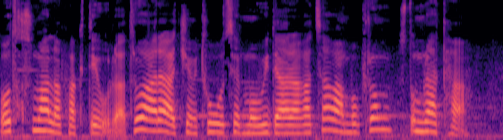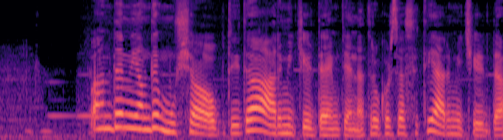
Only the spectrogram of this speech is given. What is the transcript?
4 მალა ფაქტიურად, რომ არაა ჩემი თუ უცებ მოვიდა რაღაცა, ვამბობ რომ სტუმრათა. პანდემიამდე მუშაობდი და არ მიჭირდა იმდენად, როგორც ასეთი არ მიჭირდა.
